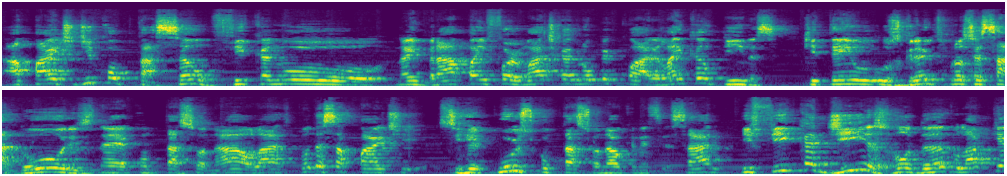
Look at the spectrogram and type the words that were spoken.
A parte de computação fica no, na Embrapa Informática Agropecuária, lá em Campinas que tem os grandes processadores, né, computacional lá, toda essa parte, esse recurso computacional que é necessário, e fica dias rodando lá, porque,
